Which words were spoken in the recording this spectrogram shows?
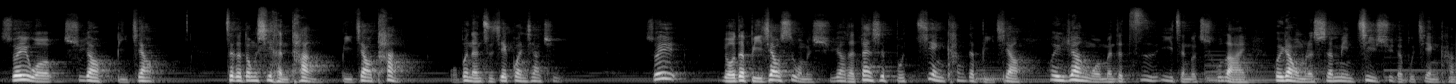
所以我需要比较。这个东西很烫，比较烫，我不能直接灌下去。所以有的比较是我们需要的，但是不健康的比较会让我们的自意整个出来，会让我们的生命继续的不健康。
